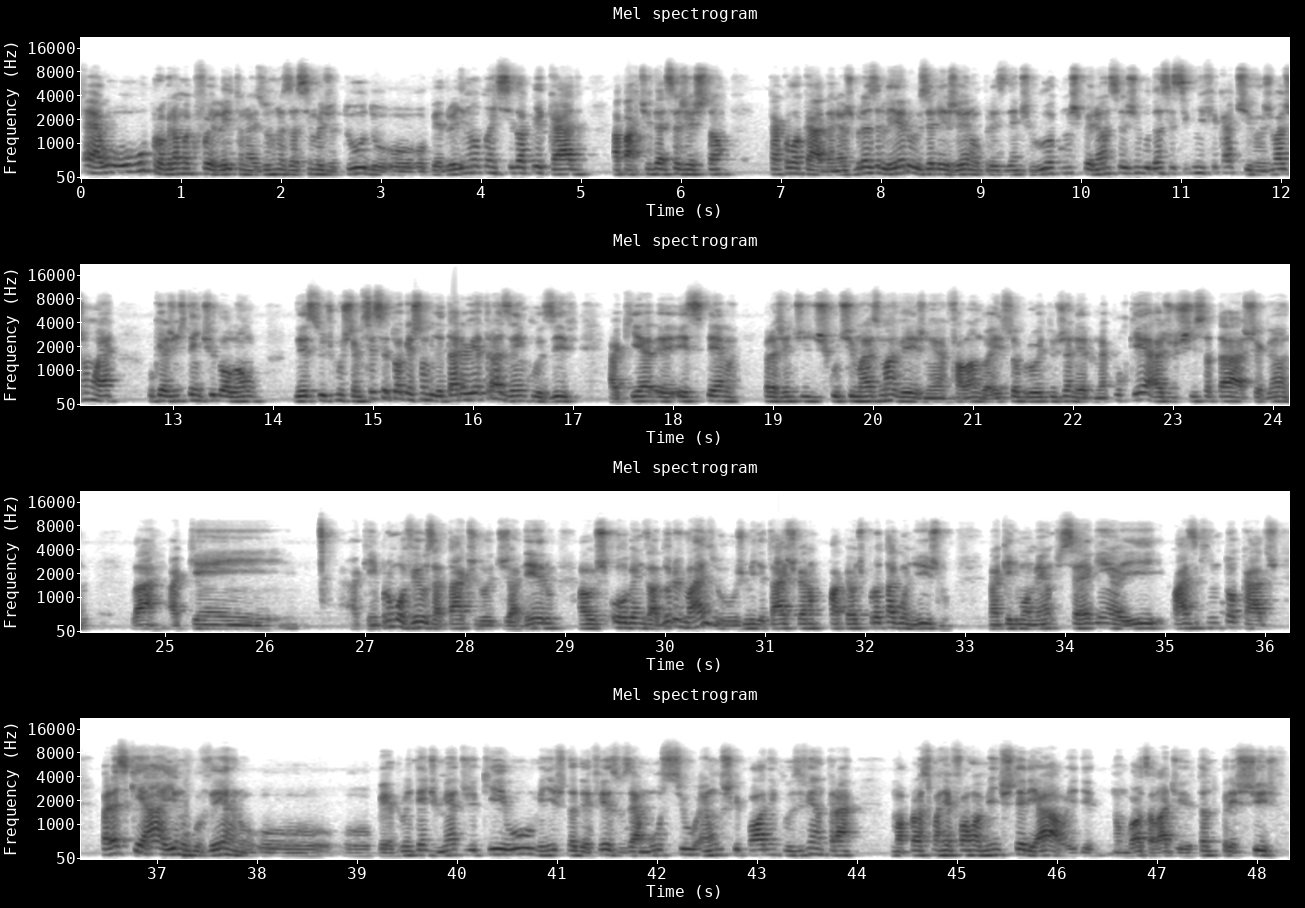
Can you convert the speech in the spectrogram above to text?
É, o, o, programa que foi eleito nas urnas acima de tudo, o, o, Pedro, ele não tem sido aplicado a partir dessa gestão está colocada. Né? Os brasileiros elegeram o presidente Lula com esperanças de mudanças significativas, mas não é o que a gente tem tido ao longo desses últimos tempos. Você citou a questão militar, eu ia trazer, inclusive, aqui é, esse tema para a gente discutir mais uma vez, né? Falando aí sobre o 8 de janeiro, né? Porque a justiça está chegando lá a quem a quem promoveu os ataques do 8 de janeiro, aos organizadores, mas os militares tiveram papel de protagonismo naquele momento, seguem aí quase que intocados. Parece que há aí no governo, o, o Pedro, o entendimento de que o ministro da Defesa, o Zé Múcio, é um dos que podem, inclusive, entrar numa próxima reforma ministerial. Ele não gosta lá de tanto prestígio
